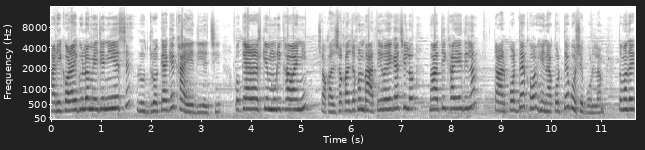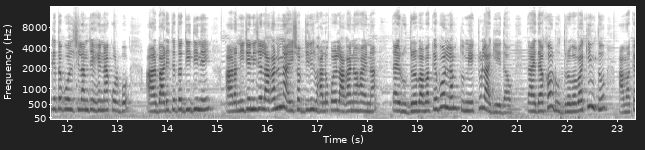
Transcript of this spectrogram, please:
হাঁড়ি কড়াইগুলো মেজে নিয়ে এসে রুদ্রকে আগে খাইয়ে দিয়েছি। ওকে আর আজকে মুড়ি খাওয়াইনি। সকাল সকাল যখন ভাতই হয়ে গেছিল, ভাতই খাইয়ে দিলাম। তারপর দেখো হেনা করতে বসে পড়লাম। তোমাদেরকে তো বলছিলাম যে হেনা করব। আর বাড়িতে তো দিদি নেই। আর নিজে নিজে লাগানো না, এইসব জিনিস ভালো করে লাগানো হয় না। তাই রুদ্র বাবাকে বললাম, তুমি একটু লাগিয়ে দাও। তাই দেখো রুদ্র বাবা কিন্তু আমাকে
